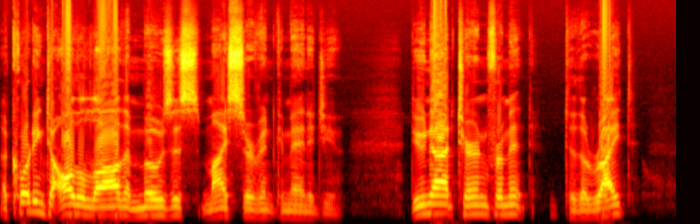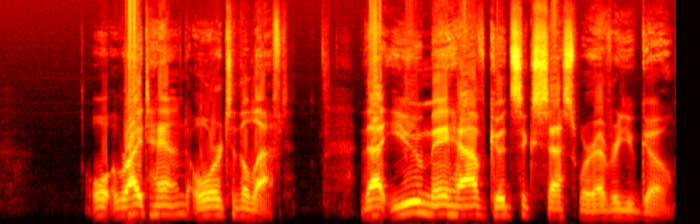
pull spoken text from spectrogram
according to all the law that Moses, my servant, commanded you. Do not turn from it to the right, or right hand, or to the left, that you may have good success wherever you go.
